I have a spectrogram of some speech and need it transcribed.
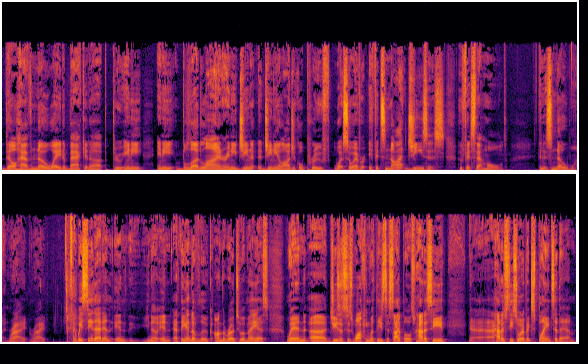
they'll have no way to back it up through any any bloodline or any gene- genealogical proof whatsoever. If it's not Jesus who fits that mold, then it's no one. Right, right. And we see that in, in you know in at the end of Luke on the road to Emmaus when uh, Jesus is walking with these disciples. How does he uh, how does he sort of explain to them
